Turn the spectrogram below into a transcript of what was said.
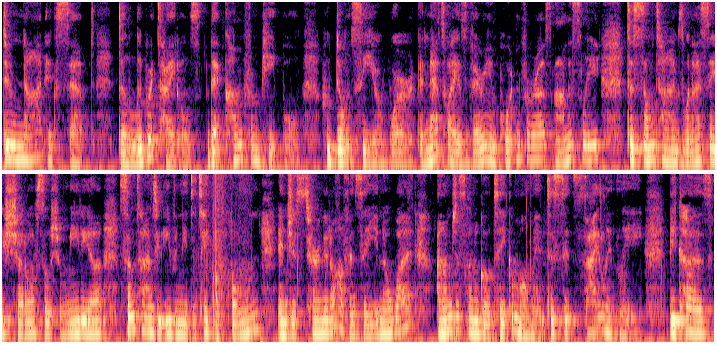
do not accept deliberate titles that come from people who don't see your worth. And that's why it's very important for us, honestly, to sometimes, when I say shut off social media, sometimes you even need to take your phone and just turn it off and say, you know what? I'm just going to go take a moment to sit silently because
